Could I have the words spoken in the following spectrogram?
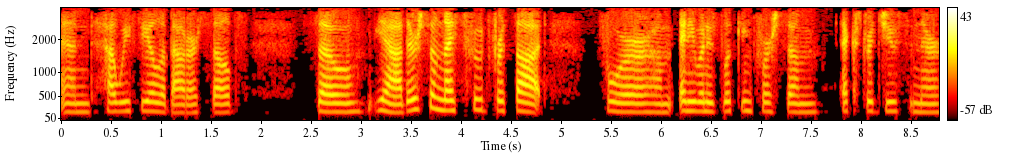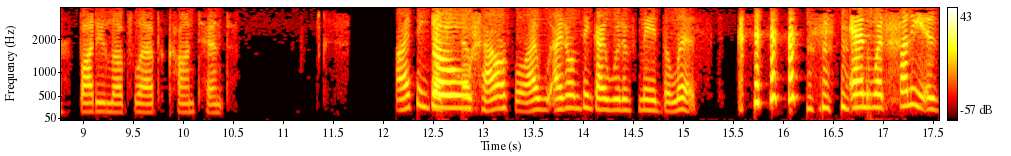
and how we feel about ourselves. So, yeah, there's some nice food for thought for um, anyone who's looking for some extra juice in their Body Love Lab content. I think that's so, so powerful. I, I don't think I would have made the list. and what's funny is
